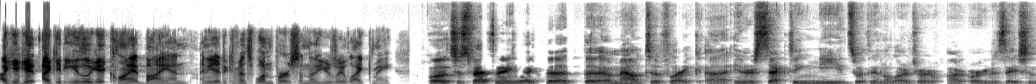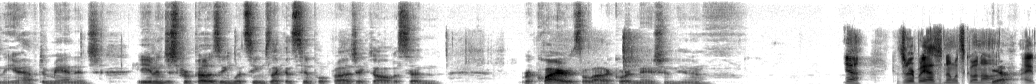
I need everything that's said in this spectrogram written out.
I could get, I could easily get client buy-in. I needed to convince one person that usually liked me. Well, it's just fascinating, like the the amount of like uh, intersecting needs within a large or, or- organization that you have to manage. Even just proposing what seems like a simple project, all of a sudden requires a lot of coordination. You know? Yeah, because everybody has to know what's going on, Yeah. right?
